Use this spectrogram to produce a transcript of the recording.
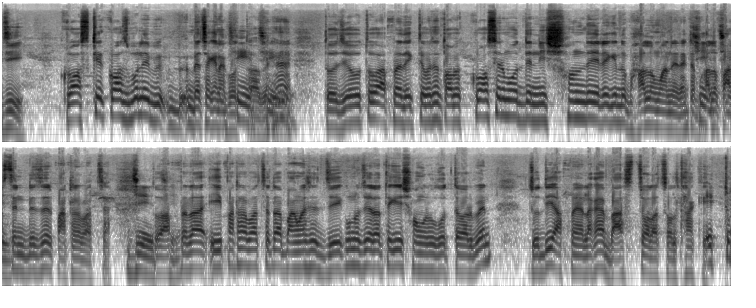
জি। ক্রসকে ক্রস বলে বেচা কেনা করতে হবে হ্যাঁ? তো যেহেতু আপনারা দেখতে পাচ্ছেন তবে ক্রসের মধ্যে নিঃসন্দেহে এটা কিন্তু ভালো মানের একটা ভালো পার্সেন্টেজের পাঠার বাচ্চা। তো আপনারা এই পাঠার বাচ্চাটা বাংলাদেশের যে কোনো জেলা থেকেই সংগ্রহ করতে পারবেন যদি আপনার এলাকায় বাস চলাচল থাকে। একটু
